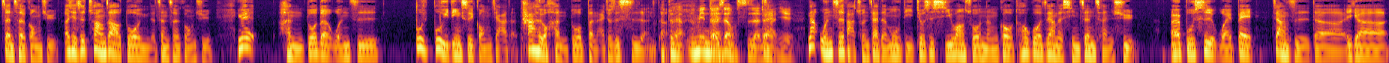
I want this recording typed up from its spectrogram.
政策工具，而且是创造多赢的政策工具。因为很多的文资不不一定是公家的，它有很多本来就是私人的。对啊，面对对这种私人产业，那文资法存在的目的，就是希望说能够透过这样的行政程序，而不是违背这样子的一个。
